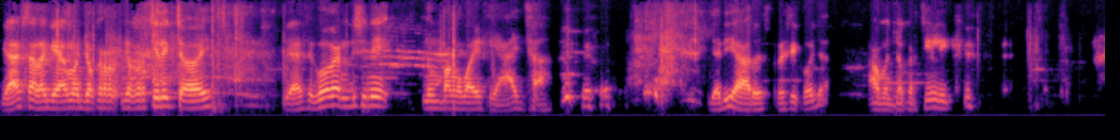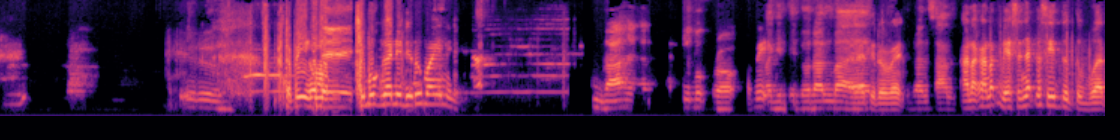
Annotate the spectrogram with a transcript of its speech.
biasa lagi sama Joker Joker cilik coy biasa gue kan di sini numpang wifi aja jadi harus resikonya sama Joker cilik Tapi ngomong sibuk gak nih di rumah ini? Enggak, sibuk bro. Tapi lagi tiduran baik. Ya, tidur. Tiduran santai. Anak-anak biasanya ke situ tuh buat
